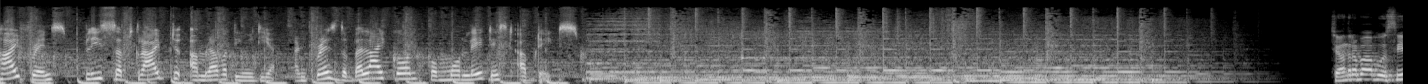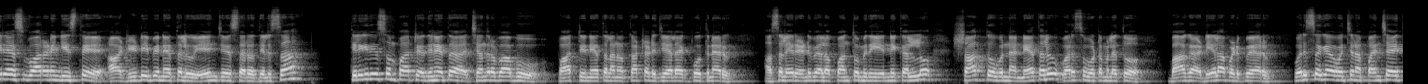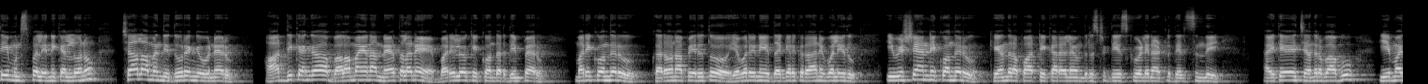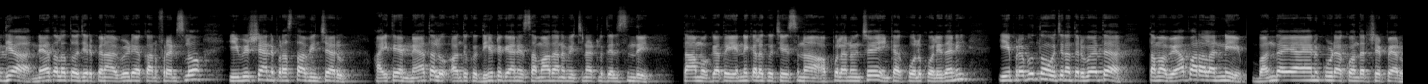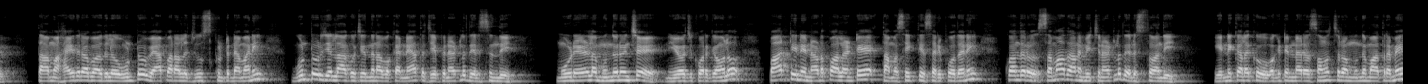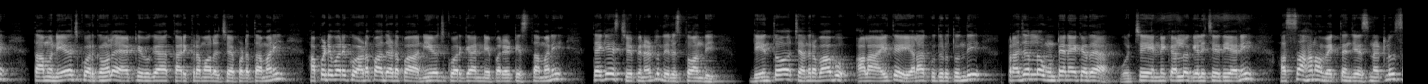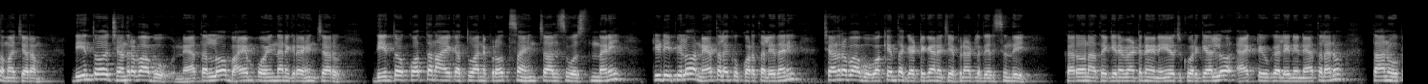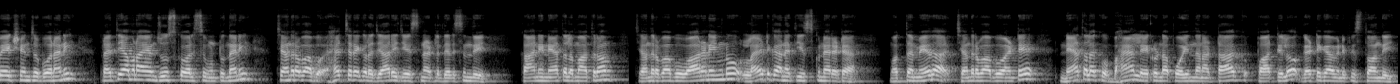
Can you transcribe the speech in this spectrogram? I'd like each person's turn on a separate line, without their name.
Hi friends please subscribe to Amaravati media and press the bell icon for more latest updates
Chandrababu serious warning ఇస్తే ఆ TDP నేతలు ఏం చేశారో తెలుసా? Telugu Desam party అధినేత చంద్రబాబు పార్టీ నేతలను కట్టడి చేయలేకపోతున్నారు. అసలే రెండు వేల పంతొమ్మిది ఎన్నికల్లో షాక్తో ఉన్న నేతలు వరుస ఓటములతో బాగా డీలా పడిపోయారు. వరుసగా వచ్చిన పంచాయతీ మున్సిపల్ ఎన్నికల్లోనూ చాలామంది దూరంగా ఉన్నారు. ఆర్థికంగా బలమైన నేతలనే బరిలోకి కొందరు దింపారు. మరికొందరు కరోనా పేరుతో ఎవరిని దగ్గరకు రానివ్వలేదు. ఈ విషయాన్ని కొందరు కేంద్ర పార్టీ కార్యాలయం దృష్టికి తీసుకువెళ్ళినట్లు తెలిసింది. అయితే చంద్రబాబు ఈ మధ్య నేతలతో జరిపిన వీడియో కాన్ఫరెన్స్లో ఈ విషయాన్ని ప్రస్తావించారు. అయితే నేతలు అందుకు ధీటుగానే సమాధానం ఇచ్చినట్లు తెలిసింది. తాము గత ఎన్నికలకు చేసిన అప్పుల నుంచే ఇంకా కోలుకోలేదని ఈ ప్రభుత్వం వచ్చిన తరువాత తమ వ్యాపారాలన్నీ బంద్ అయ్యాయని కూడా కొందరు చెప్పారు. తాము హైదరాబాదులో ఉంటూ వ్యాపారాలు చూసుకుంటున్నామని గుంటూరు జిల్లాకు చెందిన ఒక నేత చెప్పినట్లు తెలిసింది. మూడేళ్ళ ముందు నుంచే నియోజకవర్గంలో పార్టీని నడపాలంటే తమ శక్తి సరిపోదని కొందరు సమాధానం ఇచ్చినట్లు తెలుస్తోంది. ఎన్నికలకు ఒకటిన్నర సంవత్సరం ముందు మాత్రమే తాము నియోజకవర్గంలో యాక్టివ్గా కార్యక్రమాలు చేపడతామని అప్పటి వరకు అడపాదడప నియోజకవర్గాన్ని పర్యటిస్తామని తెగేసి చెప్పినట్లు తెలుస్తోంది. దీంతో చంద్రబాబు అలా అయితే ఎలా కుదురుతుంది? ప్రజల్లో ఉంటేనే కదా వచ్చే ఎన్నికల్లో గెలిచేది అని అసహనం వ్యక్తం చేసినట్లు సమాచారం. దీంతో చంద్రబాబు నేతల్లో భయం పోయిందని గ్రహించారు. దీంతో కొత్త నాయకత్వాన్ని ప్రోత్సహించాల్సి వస్తుందని టీడీపీలో నేతలకు కొరత లేదని చంద్రబాబు ఒకంత గట్టిగానే చెప్పినట్లు తెలిసింది. కరోనా తగ్గిన వెంటనే నియోజకవర్గాల్లో యాక్టివ్గా లేని నేతలను తాను ఉపేక్షించబోనని ప్రత్యామ్నాయం చూసుకోవాల్సి ఉంటుందని చంద్రబాబు హెచ్చరికలు జారీ చేసినట్లు తెలిసింది. కానీ నేతలు మాత్రం చంద్రబాబు వార్నింగ్ను లైట్గానే తీసుకున్నారట. మొత్తం మీద చంద్రబాబు అంటే నేతలకు భయం లేకుండా పోయిందన్న టాక్ పార్టీలో గట్టిగా వినిపిస్తోంది.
